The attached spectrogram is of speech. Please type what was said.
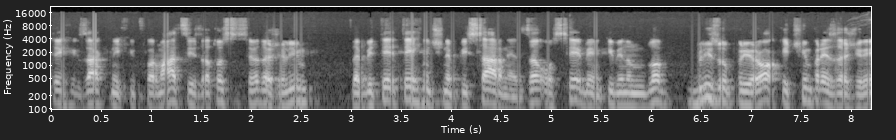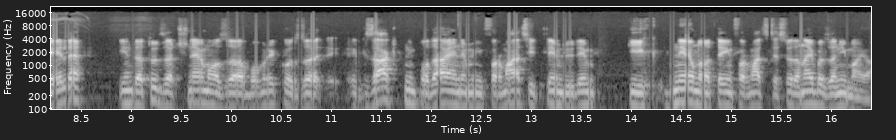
teh eksaktnih informacij. Zato si seveda želim, da bi te tehnične pisarne za osebe, ki bi nam bilo blizu pri roki, čim prej zaživele in da tudi začnemo z, rekel, z eksaktnim podajanjem informacij tem ljudem, ki jih dnevno te informacije seveda najbolj zanimajo.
